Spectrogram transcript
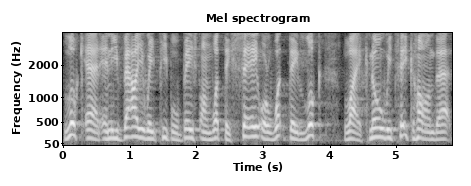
look at and evaluate people based on what they say or what they look like. No, we take on that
